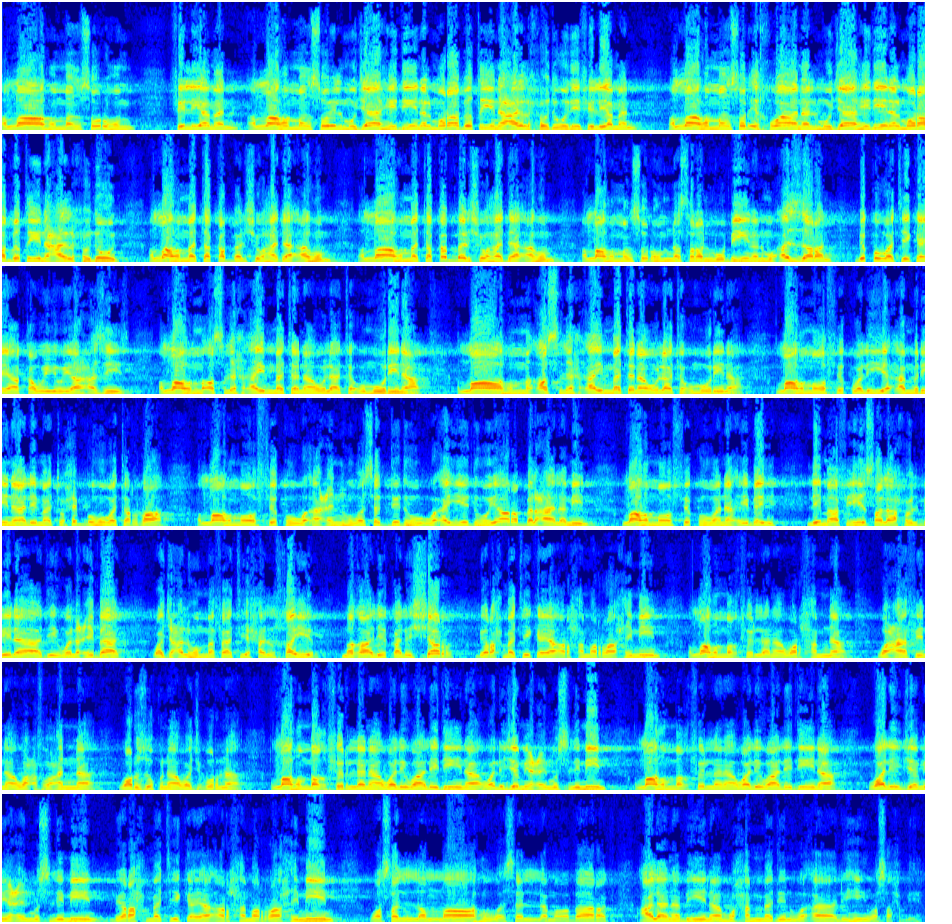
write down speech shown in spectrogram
اللهم انصرهم في اليمن. اللهم انصر المجاهدين المرابطين على الحدود في اليمن. اللهم انصر إخوان المجاهدين المرابطين على الحدود. اللهم تقبل شهداءهم. اللهم تقبل شهداءهم. اللهم انصرهم نصرا مبينا مؤزرا. بقوتك يا قوي يا عزيز. اللهم أصلح أئمتنا ولاة أمورنا. اللهم أصلح أئمتنا ولاة أمورنا. اللهم وفق ولي أمرنا لما تحبه وترضاه. اللهم وفقه وأعنه وسدده وأيده يا رب العالمين. اللهم وفقه ونائبيه لما فيه صلاح البلاد والعباد واجعلهم مفاتيح الخير مغالق للشر برحمتك يا أرحم الراحمين. اللهم اغفر لنا وارحمنا وعافنا واعف عنا وارزقنا واجبرنا. اللهم اغفر لنا ولوالدينا ولجميع المسلمين. اللهم اغفر لنا ولوالدينا ولجميع المسلمين برحمتك يا أرحم الراحمين. وصلى الله وسلم وبارك على نبينا محمد وآله وصحبه.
